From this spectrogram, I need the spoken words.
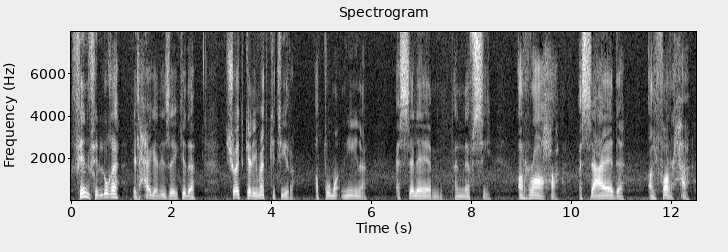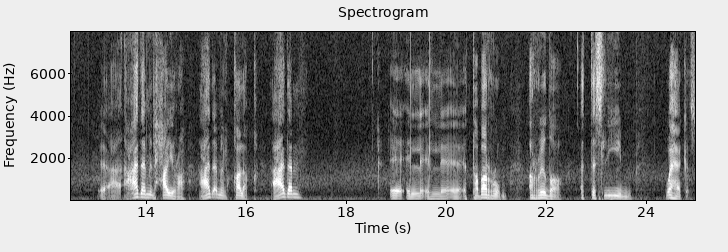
فين في اللغة الحاجة اللي زي كده؟ شوية كلمات كتيرة. الطمأنينة السلام النفسي الراحة السعادة الفرحة ع- عدم الحيرة عدم القلق عدم آه، آه، التبرم الرضا التسليم وهكذا.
